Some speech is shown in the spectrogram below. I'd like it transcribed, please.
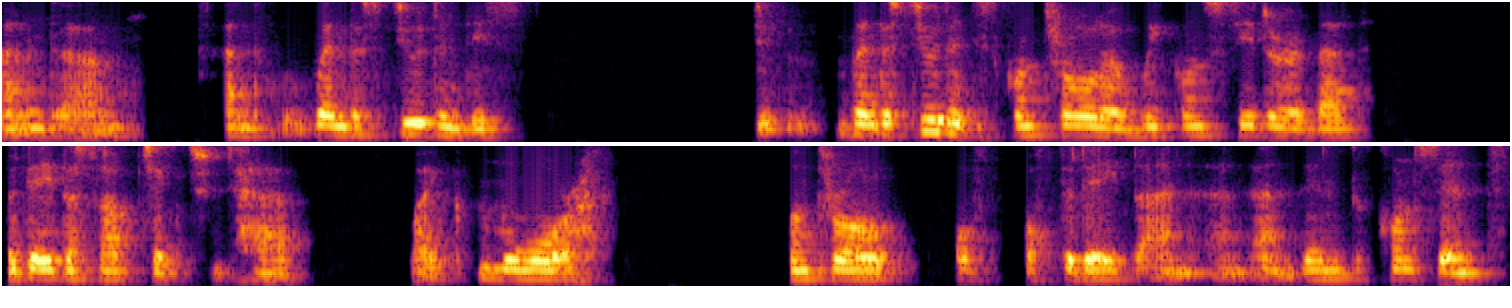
and um, and when the student is when the student is controller, we consider that the data subject should have like more control of, of the data and, and, and then the consent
